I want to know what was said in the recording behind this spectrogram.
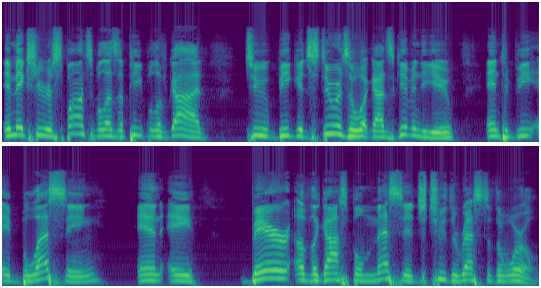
It makes you responsible as a people of God to be good stewards of what God's given to you and to be a blessing and a bearer of the gospel message to the rest of the world.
